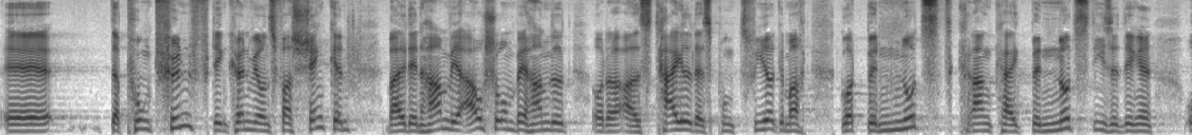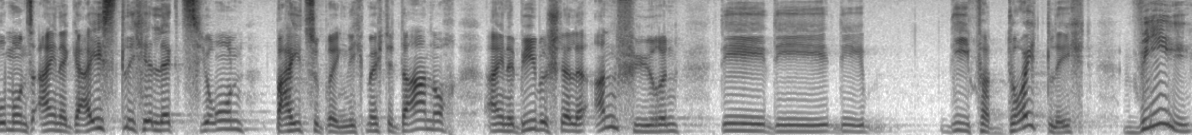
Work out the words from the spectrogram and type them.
äh, der Punkt 5, den können wir uns fast schenken, weil den haben wir auch schon behandelt oder als Teil des Punkts 4 gemacht. Gott benutzt Krankheit, benutzt diese Dinge, um uns eine geistliche Lektion beizubringen. Ich möchte da noch eine Bibelstelle anführen, die, die, die, die verdeutlicht, wie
